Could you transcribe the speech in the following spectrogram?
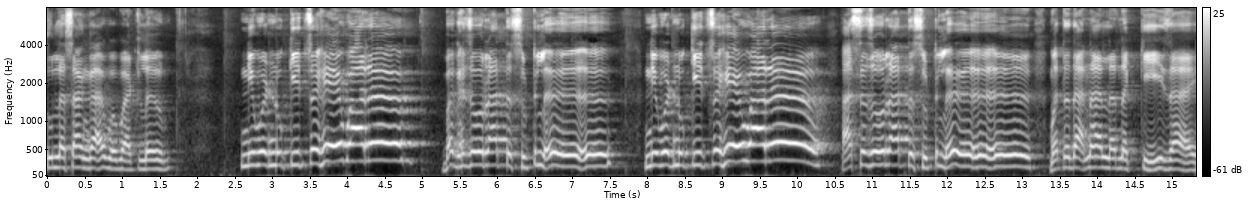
तुला सांगावं वाटलं. निवडणुकीचं हे वार बघ जोरात सुटलं. निवडणुकीचं हे वार असं जोरात सुटलं. मतदानाला नक्की जाय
